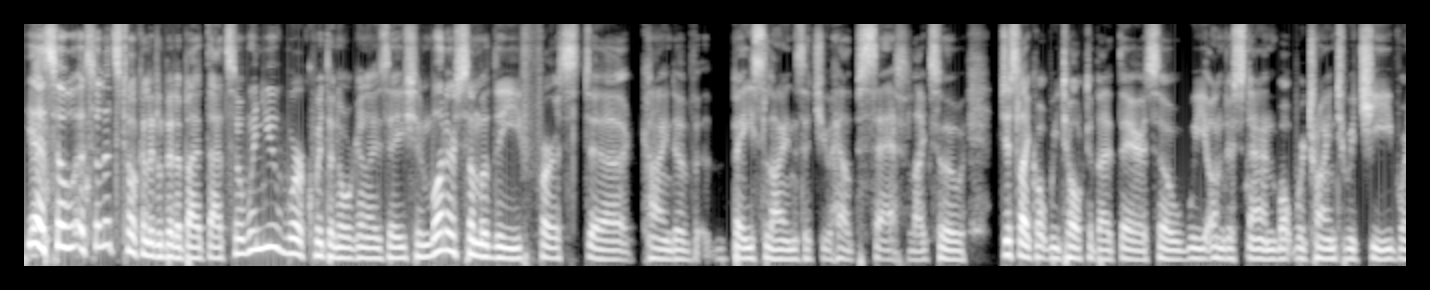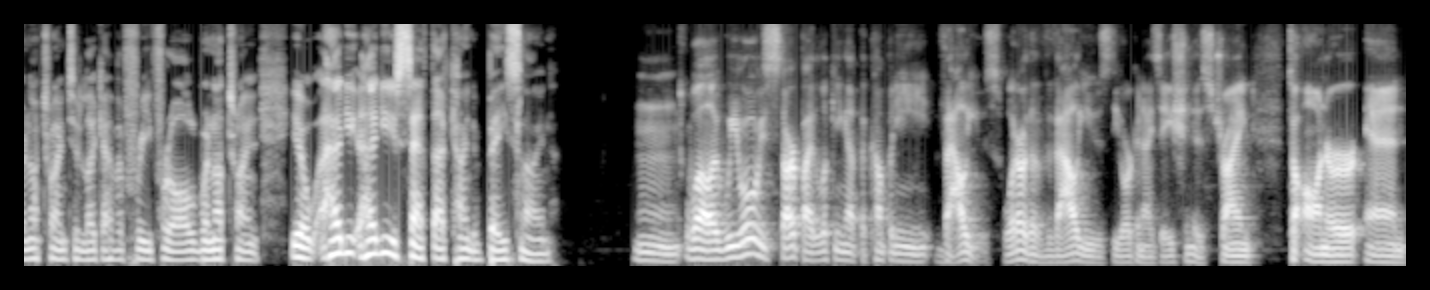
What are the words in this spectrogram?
Yeah, so uh, so let's talk a little bit about that. So when you work with an organization, what are some of the first uh, kind of baselines that you help set? Like so just like what we talked about there, so we understand what we're trying to achieve. We're not trying to like have a free for all. We're not trying, you know, how do you how do you set that kind of baseline? Hmm. Well, we always start by looking at the company values. What are the values the organization is trying to honor and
